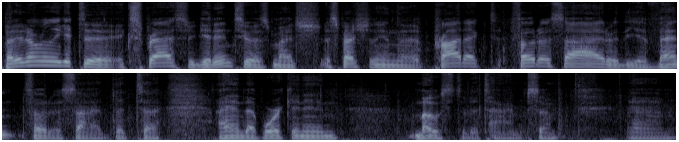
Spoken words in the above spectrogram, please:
but I don't really get to express or get into as much, especially in the product photo side or the event photo side that uh, I end up working in most of the time. So, um,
